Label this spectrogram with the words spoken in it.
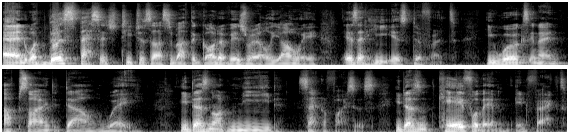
And what this passage teaches us about the God of Israel, Yahweh, is that he is different. He works in an upside down way. He does not need sacrifices. He doesn't care for them, in fact.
